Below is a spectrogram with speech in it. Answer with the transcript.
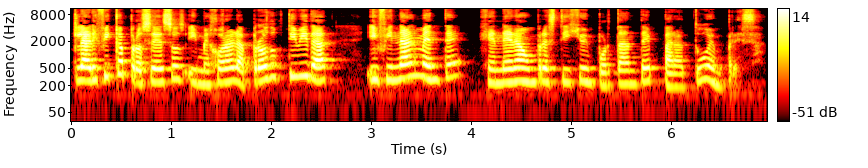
Clarifica procesos y mejora la productividad y finalmente genera un prestigio importante para tu empresa.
